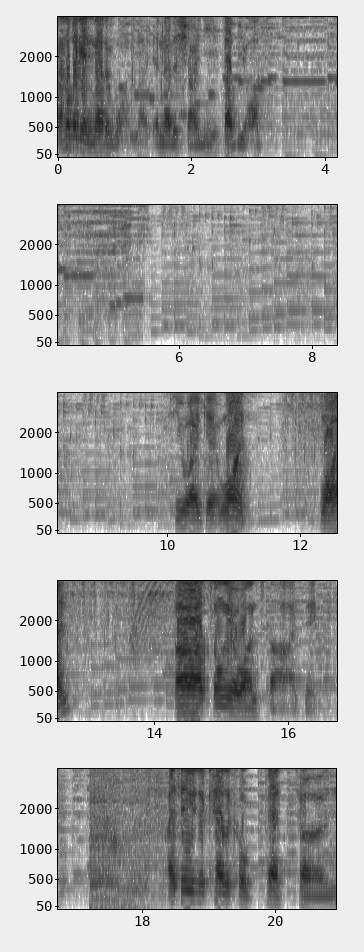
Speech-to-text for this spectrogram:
I hope I get another one, like another shiny. That would be awesome. See what I get. One. One? Ah, it's only a one star, I think. I think it's a calico pattern.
